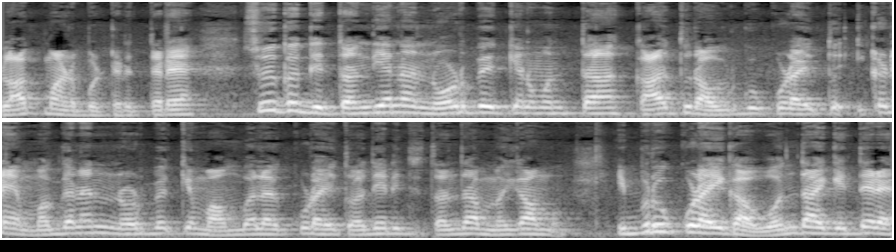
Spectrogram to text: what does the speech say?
ಬ್ಲಾಕ್ ಮಾಡಿಬಿಟ್ಟಿರ್ತಾರೆ. ಸೊ ಹೀಗಾಗಿ ತಂದೆಯನ್ನ ನೋಡ್ಬೇಕೆನ್ನುವಂತ ಕಾತುರ ಅವ್ರಿಗೂ ಕೂಡ ಇತ್ತು ಈ ಕಡೆ ಮಗನನ್ನು ನೋಡಬೇಕೆಂಬ ಹಂಬಲ ಕೂಡ ಇತ್ತು ಅದೇ ರೀತಿ ತಂದ ಮಗ ಇಬ್ಬರೂ ಕೂಡ ಈಗ ಒಂದಾಗಿದ್ದರೆ.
